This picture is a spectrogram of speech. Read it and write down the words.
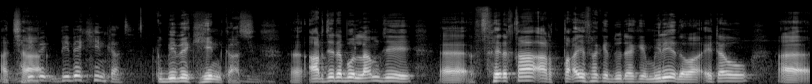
আচ্ছা। বিবেকহীন কাজ। বিবেকহীন কাজ। আর যেটা বললাম যে ফেরকা আর তাইফাকে দুটাকে মিলিয়ে দেওয়া এটাও আহ,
